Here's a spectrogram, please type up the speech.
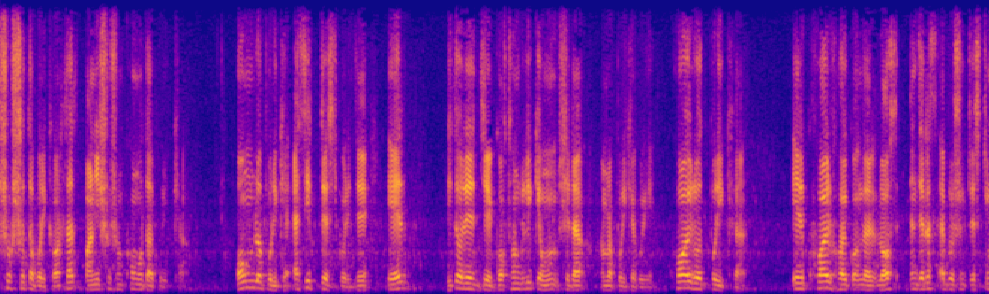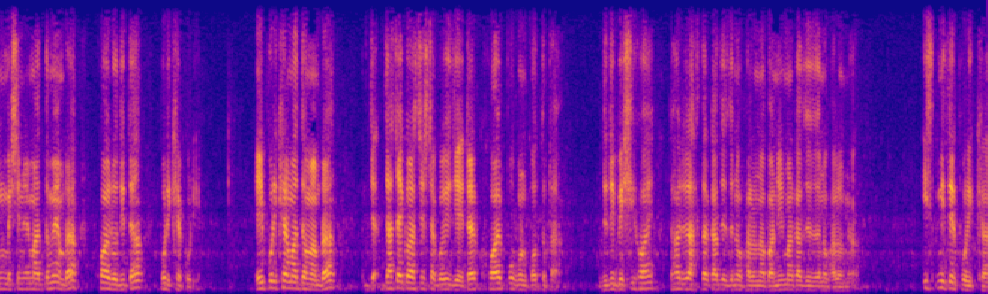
শস্যতা পরীক্ষা, অর্থাৎ পানি শোষণ ক্ষমতা পরীক্ষা। অম্ল পরীক্ষা অ্যাসিড টেস্ট করি যে এর ভিতরের যে গঠনগুলি কেমন সেটা আমরা পরীক্ষা করি। ক্ষয় রোধ পরীক্ষা। এর ক্ষয় হয় লস অ্যাঞ্জেলাস অ্যাব্রেশন টেস্টিং মেশিনের মাধ্যমে আমরা ক্ষয় রোধিতা পরীক্ষা করি। এই পরীক্ষার মাধ্যমে আমরা যাচাই করার চেষ্টা করি যে এটার ক্ষয় প্রবণ কতটা। যদি বেশি হয়, তাহলে রাস্তার কাজের জন্য ভালো না বা নির্মাণ কাজের জন্য ভালো না। স্মিথের পরীক্ষা,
